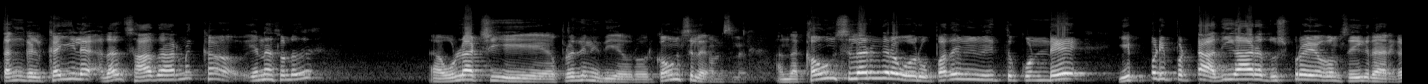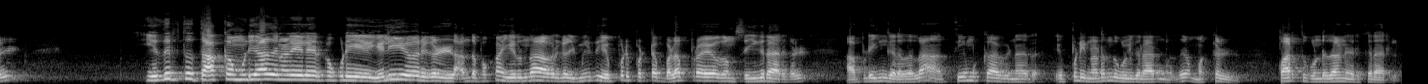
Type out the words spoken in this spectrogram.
தங்கள் கையில் அதாவது சாதாரண க என்ன சொல்றது? அஹ் உள்ளாட்சி பிரதிநிதி அவர் ஒரு கவுன்சிலர் கவுன்சிலர் அந்த கவுன்சிலருங்கிற ஒரு பதவி வைத்துக்கொண்டே எப்படிப்பட்ட அதிகார துஷ்பிரயோகம் செய்கிறார்கள் எதிர்த்து தாக்க முடியாத நிலையில் இருக்கக்கூடிய எளியவர்கள் அந்த பக்கம் இருந்தால் அவர்கள் மீது எப்படிப்பட்ட பலப்பிரயோகம் செய்கிறார்கள் அப்படிங்கிறதெல்லாம் திமுகவினர் எப்படி நடந்து கொள்கிறாருங்கிறது மக்கள் பார்த்து கொண்டு தான் இருக்கிறார்கள்.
